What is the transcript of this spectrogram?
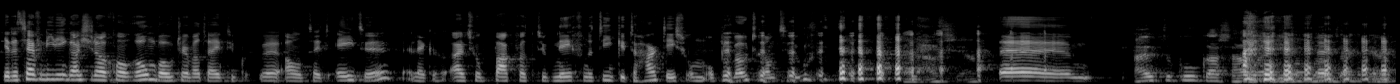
ja, dat zijn van die dingen als je dan gewoon roomboter, wat wij natuurlijk eh, altijd eten, lekker uit zo'n pak, wat natuurlijk 9 van de 10 keer te hard is om op je boterham te doen. Helaas, ja. Ehm, Uit de koelkast houden. ja.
